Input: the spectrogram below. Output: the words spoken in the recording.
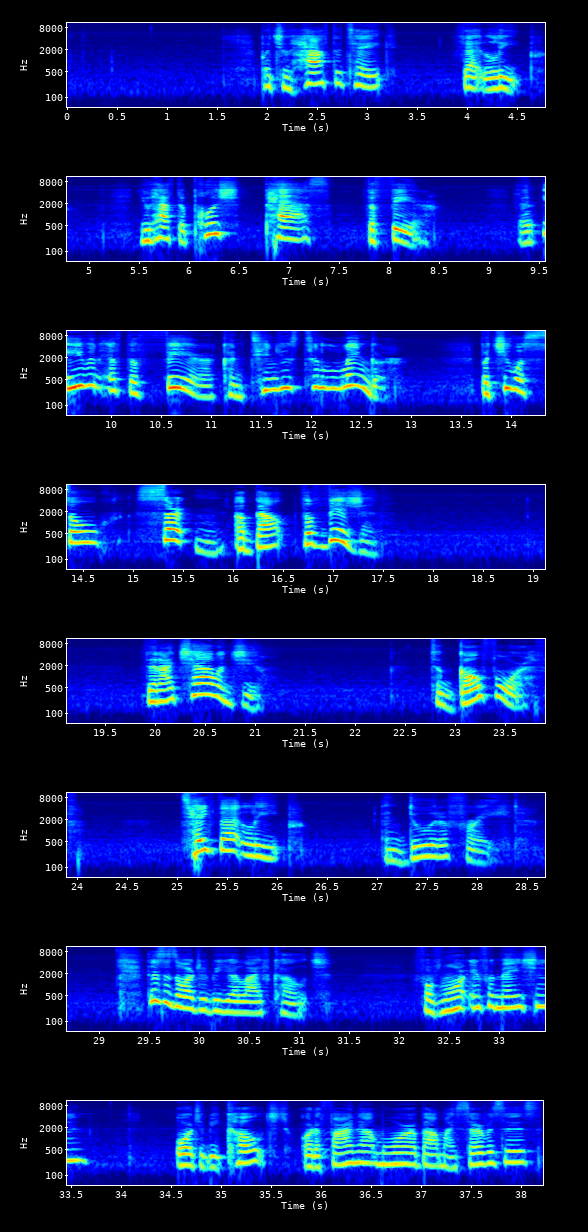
But you have to take that leap. You have to push past the fear. And even if the fear continues to linger, but you are so certain about the vision, then I challenge you to go forth, take that leap, and do it afraid. This is Audrey B, your life coach. For more information, or to be coached, or to find out more about my services,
